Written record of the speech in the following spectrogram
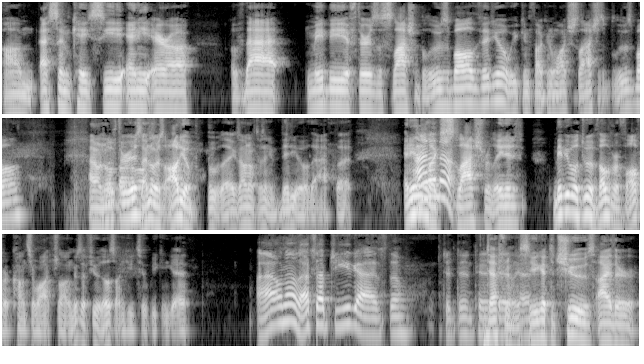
um, SMKC, any era of that. Maybe if there's a slash blues ball video, we can fucking watch Slash's blues ball. I don't know if there is. I know there's audio bootlegs. I don't know if there's any video of that, but anything like know. slash related. Maybe we'll do a Velvet Revolver concert watch along. There's a few of those on YouTube we can get. I don't know. That's up to you guys, though. Definitely. So you get to choose either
